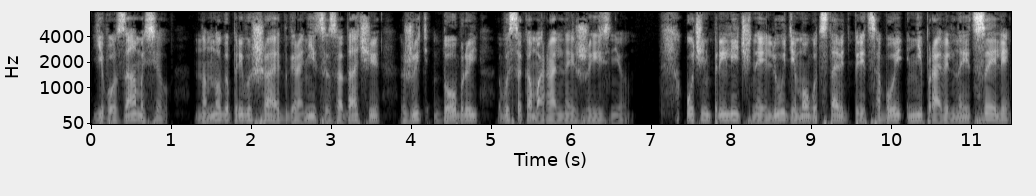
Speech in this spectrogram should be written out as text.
его замысел намного превышает границы задачи жить доброй, высокоморальной жизнью. Очень приличные люди могут ставить перед собой неправильные цели.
